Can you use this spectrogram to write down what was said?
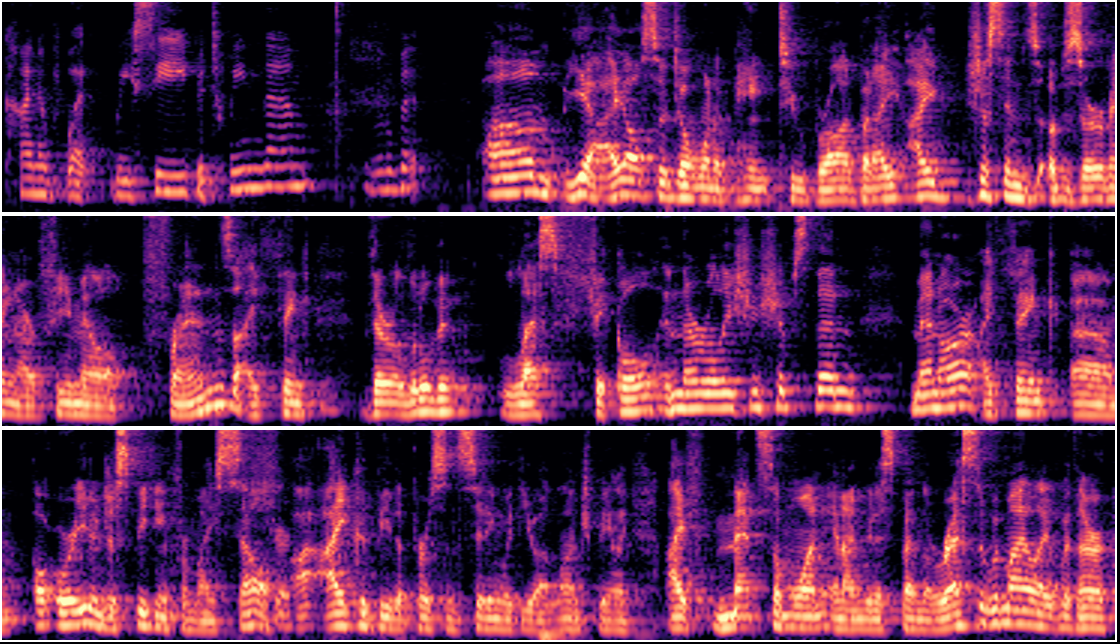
kind of what we see between them a little bit? Um, yeah, I also don't want to paint too broad, but I, I just in observing our female friends, I think they're a little bit less fickle in their relationships than men are. I think, um, or, or even just speaking for myself, Sure. I, I could be the person sitting with you at lunch being like, I've met someone and I'm going to spend the rest of my life with her.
